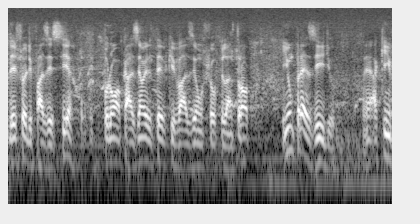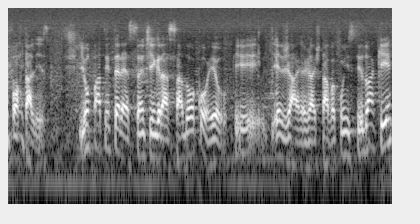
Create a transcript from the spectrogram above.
deixou de fazer circo, por uma ocasião ele teve que fazer um show filantrópico em um presídio, né, aqui em Fortaleza. E um fato interessante e engraçado ocorreu, que ele já, já estava conhecido aqui,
